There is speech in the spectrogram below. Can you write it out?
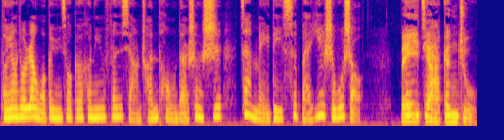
同样就让我跟云秀哥和您分享传统的圣诗赞美第四百一十五首《杯架跟主。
